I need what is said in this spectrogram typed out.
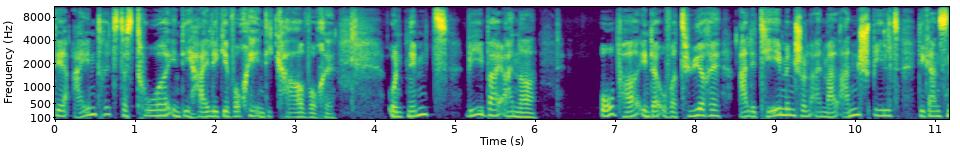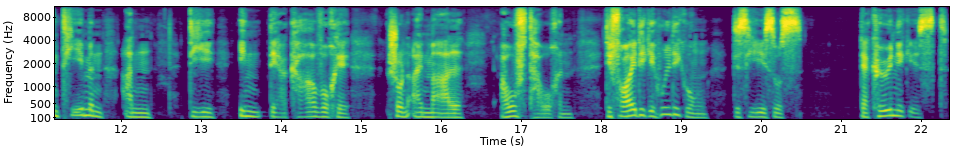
der Eintritt, das Tor in die heilige Woche, in die Karwoche und nimmt wie bei einer Oper in der Ouvertüre alle Themen schon einmal anspielt, die ganzen Themen an, die in der Karwoche schon einmal auftauchen. Die freudige Huldigung des Jesus, der König ist,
